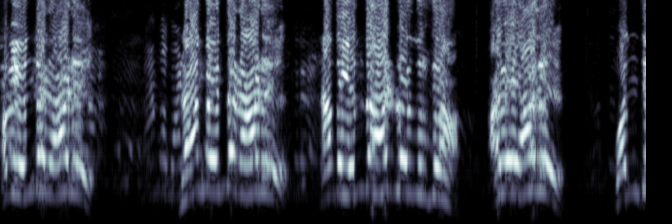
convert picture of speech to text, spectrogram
அவன் எந்த நாடு? நாங்க எந்த நாடு? நாங்க எந்த ஆட்டுல இருந்திருக்கிறோம்? அவன் யாரு? வந்த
